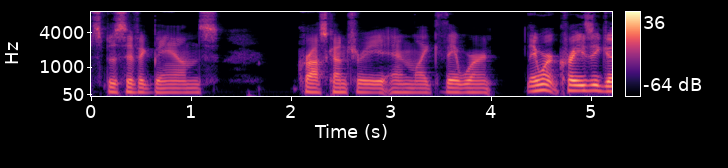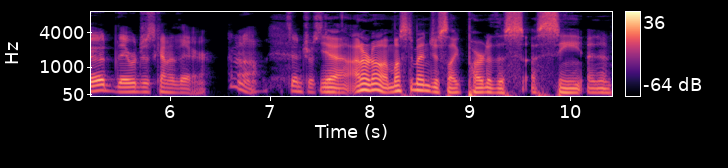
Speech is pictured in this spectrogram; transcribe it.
specific bands cross country and like they weren't they weren't crazy good. They were just kind of there. I don't know. It's interesting. Yeah, I don't know. It must have been just like part of this a scene, an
